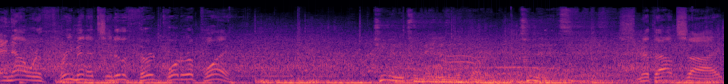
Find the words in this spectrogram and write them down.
And now we're three minutes into the third quarter of play. Two minutes remaining in the third. Two minutes. Smith outside.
